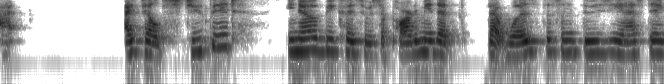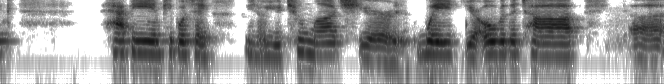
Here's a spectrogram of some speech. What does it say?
I I felt stupid, you know, because there was a part of me that that was this enthusiastic happy and people would say you know you're too much you're way you're over the top uh,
